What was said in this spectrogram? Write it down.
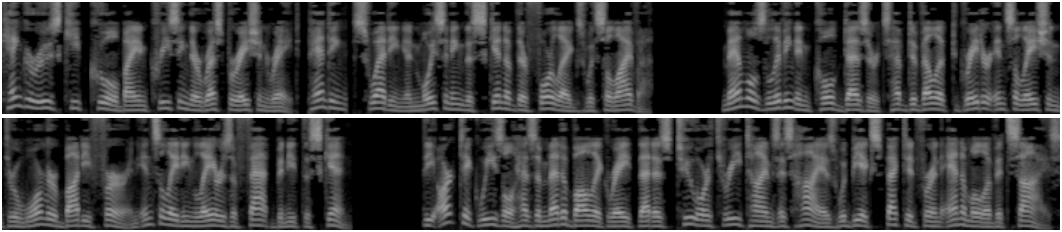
Kangaroos keep cool by increasing their respiration rate, panting, sweating and moistening the skin of their forelegs with saliva. Mammals living in cold deserts have developed greater insulation through warmer body fur and insulating layers of fat beneath the skin. The Arctic weasel has a metabolic rate that is two or three times as high as would be expected for an animal of its size.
